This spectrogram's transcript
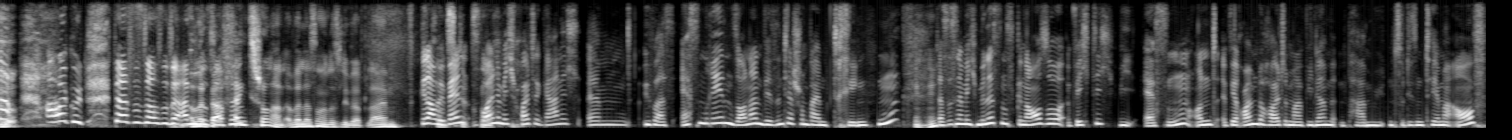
aber gut, das ist noch so eine andere aber da Sache. fängt es schon an. Aber lassen wir das lieber bleiben. Genau, wir Sonst werden, gibt's wollen noch- nämlich heute gar nicht ähm, übers Essen reden, sondern wir sind ja schon beim Trinken. Mhm. Das ist nämlich mindestens genauso wichtig wie Essen. Und wir räumen da heute mal wieder mit ein paar Mythen zu diesem Thema auf.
